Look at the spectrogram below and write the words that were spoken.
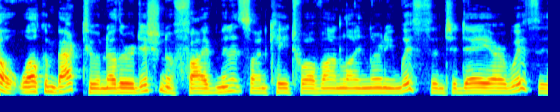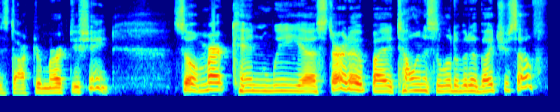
Well, welcome back to another edition of 5 Minutes on K-12 Online Learning With, and today our with is Dr. Mark Deschaine. So Mark, can we uh, start out by telling us a little bit about yourself?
